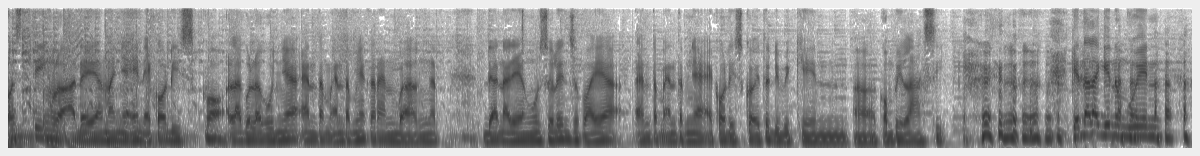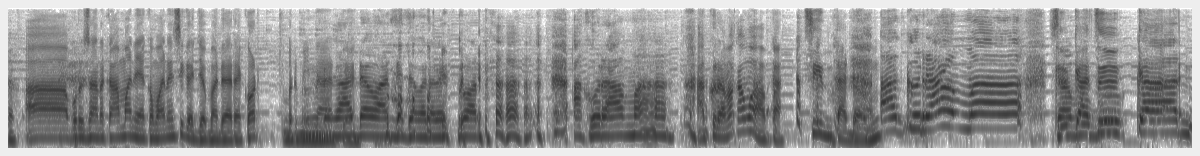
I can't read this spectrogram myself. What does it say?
posting loh, ada yang nanyain Eko Disco lagu-lagunya, anthem-anthemnya keren banget. Dan ada yang ngusulin supaya anthem-anthemnya Eko Disco itu dibikin eh, kompilasi. Kita lagi nungguin eh, perusahaan rekaman ya. Kemarin sih Gajah Mada Record berminat nggak ya. ada wan di zaman rekod. Aku Rama. Aku nama kamu apa? Sinta dong. Aku Rama. Suka-suka. Kamu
